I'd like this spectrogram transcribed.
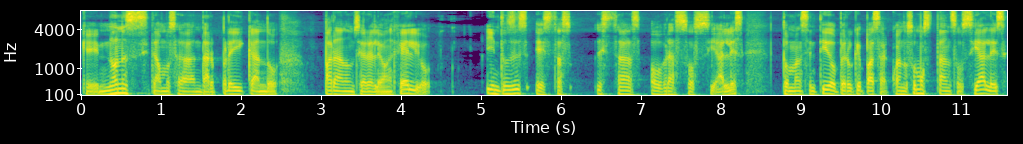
que no necesitamos andar predicando para anunciar el Evangelio. Y entonces estas, estas obras sociales toman sentido, pero ¿qué pasa? Cuando somos tan sociales,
